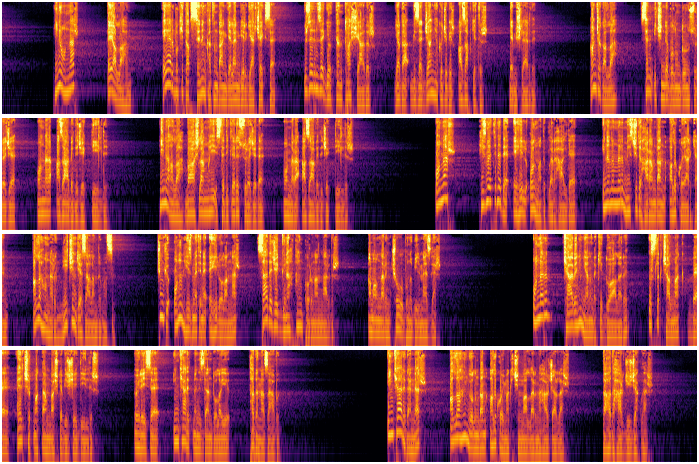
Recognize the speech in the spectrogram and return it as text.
Yine onlar, ey Allah'ım, eğer bu kitap senin katından gelen bir gerçekse, üzerimize gökten taş yağdır ya da bize can yakıcı bir azap getir demişlerdi. Ancak Allah, sen içinde bulunduğun sürece onlara azap edecek değildi. Yine Allah bağışlanmayı istedikleri sürece de onlara azap edecek değildir. Onlar hizmetine de ehil olmadıkları halde inananları mescidi haramdan alıkoyarken Allah onları niçin cezalandırmasın? Çünkü onun hizmetine ehil olanlar sadece günahtan korunanlardır. Ama onların çoğu bunu bilmezler. Onların Kabe'nin yanındaki duaları ıslık çalmak ve el çırpmaktan başka bir şey değildir. Öyleyse inkar etmenizden dolayı tadın azabı. İnkar edenler Allah'ın yolundan alıkoymak için mallarını harcarlar. Daha da harcayacaklar.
